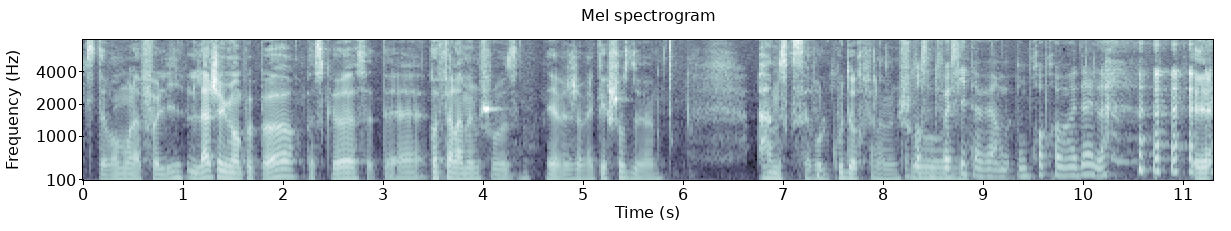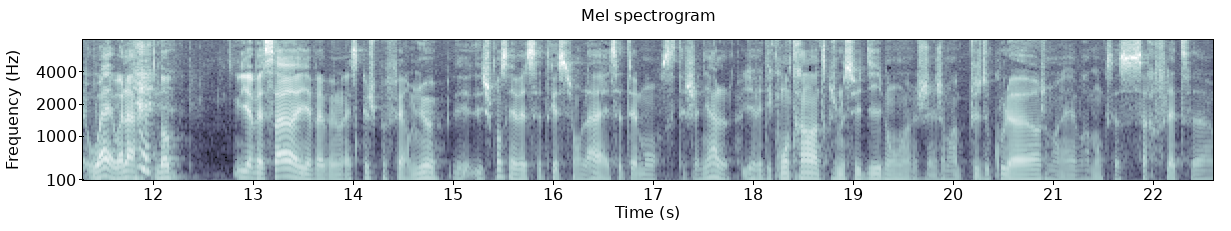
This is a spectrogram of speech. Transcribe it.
c'était vraiment la folie. Là, j'ai eu un peu peur parce que c'était refaire la même chose. Et j'avais quelque chose de. Ah, mais est-ce que ça vaut le coup de refaire la même chose cette fois-ci, tu avais ton propre modèle. et ouais, voilà. Donc, il y avait ça, il y avait est-ce que je peux faire mieux? Je pense qu'il y avait cette question-là et c'était bon, c'était génial. Il y avait des contraintes que je me suis dit bon, j'aimerais plus de couleurs, j'aimerais vraiment que ça, ça reflète, euh,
